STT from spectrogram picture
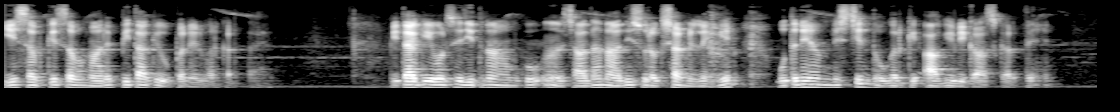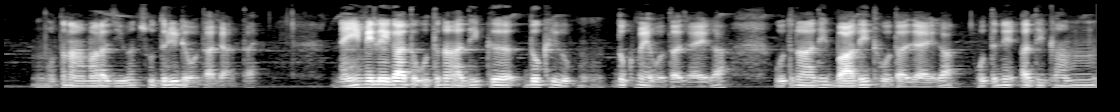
ये सब के सब हमारे पिता के ऊपर निर्भर करता पिता की ओर से जितना हमको साधन आदि सुरक्षा मिलेंगे, उतने हम निश्चिंत होकर के आगे विकास करते हैं। उतना हमारा जीवन सुदृढ़ होता जाता है। नहीं मिलेगा तो उतना अधिक दुख दुख में होता जाएगा, उतना अधिक बाधित होता जाएगा, उतने अधिक हम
